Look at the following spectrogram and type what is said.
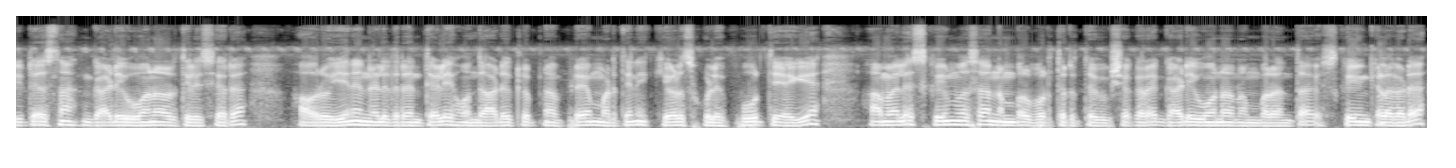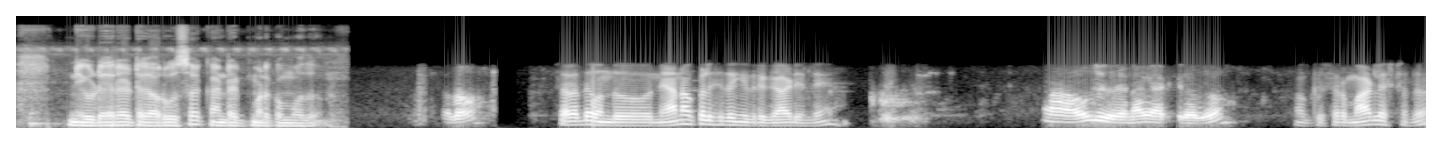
ಡೀಟೇಲ್ಸ್ನ ಗಾಡಿ ಓನರ್ ತಿಳಿಸ್ಯಾರೆ. ಅವರು ಏನೇನು ಹೇಳಿದ್ದಾರೆ ಅಂತೇಳಿ ಒಂದು ಆಡಿಯೋ ಕ್ಲಿಪ್ನ ಪ್ಲೇ ಮಾಡ್ತೀನಿ. ಕೇಳಿಸ್ಕೊಳ್ಳಿ ಪೂರ್ತಿಯಾಗಿ. ಆಮೇಲೆ ಸ್ಕ್ರೀನ್ ಸಹ ನಂಬರ್ ಬರ್ತಿರುತ್ತೆ ವೀಕ್ಷಕರೇ. ಗಾಡಿ ಓನರ್ ನಂಬರ್ ಅಂತ ಸ್ಕ್ರೀನ್ ಕೆಳಗಡೆ ನೀವು ಡೈರೆಕ್ಟಾಗಿ ಅವ್ರಿಗೂ ಸಹ ಕಾಂಟ್ಯಾಕ್ಟ್ ಮಾಡ್ಕೊಬೋದು. ಹಲೋ ಸರ್ ಅದೇ ಒಂದು ನ್ಯಾನೋ ಕಳಿಸಿದಂಗಿದ್ರಿ ಗಾಡಿಯಲ್ಲಿ. ಹಾಂ ಹೌದು ನಾವೇ ಹಾಕಿರೋದು. ಓಕೆ ಸರ್ ಮಾಡಲ್ ಎಷ್ಟದು?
